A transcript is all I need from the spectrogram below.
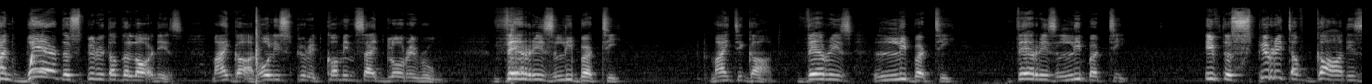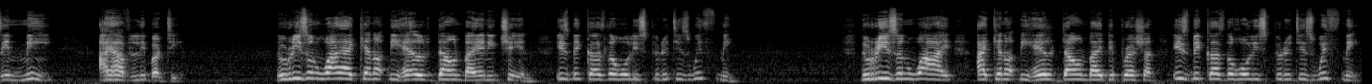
And where the Spirit of the Lord is, my God, Holy Spirit, come inside glory room. There is liberty. Mighty God, there is liberty. There is liberty. If the Spirit of God is in me, I have liberty. The reason why I cannot be held down by any chain is because the Holy Spirit is with me. The reason why I cannot be held down by depression is because the Holy Spirit is with me.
